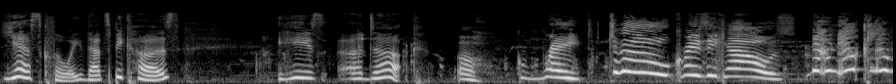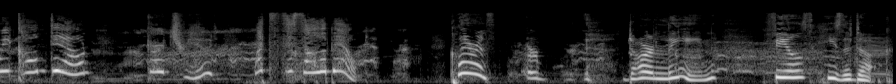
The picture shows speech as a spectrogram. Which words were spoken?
Yes, Chloe, that's because he's a duck. Oh, great. Two crazy cows! Now, now, Chloe, calm down. Gertrude, what's this all about? Clarence, er, Darlene, feels he's a duck.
